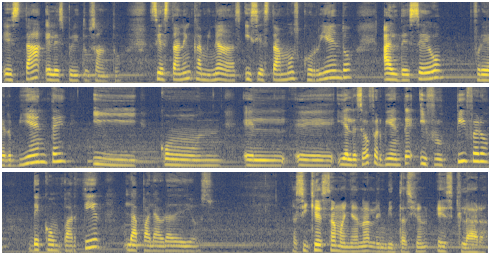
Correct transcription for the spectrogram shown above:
está el Espíritu Santo, si están encaminadas y si estamos corriendo al deseo ferviente y con el, eh, y el deseo ferviente y fructífero de compartir la palabra de Dios. Así que esta mañana la invitación es clara.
